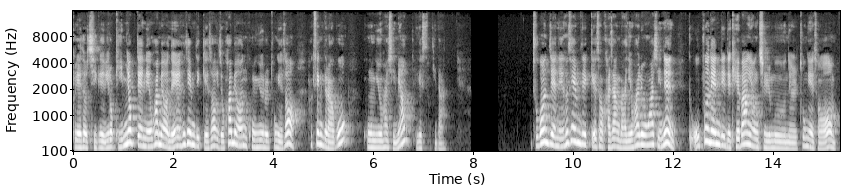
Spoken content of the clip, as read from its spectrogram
그래서 지금 이렇게 입력되는 화면을 선생님들께서 이제 화면 공유를 통해서 학생들하고 공유하시면 되겠습니다. 두 번째는 선생님들께서 가장 많이 활용하시는 그 오픈엔디드 개방형 질문을 통해서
